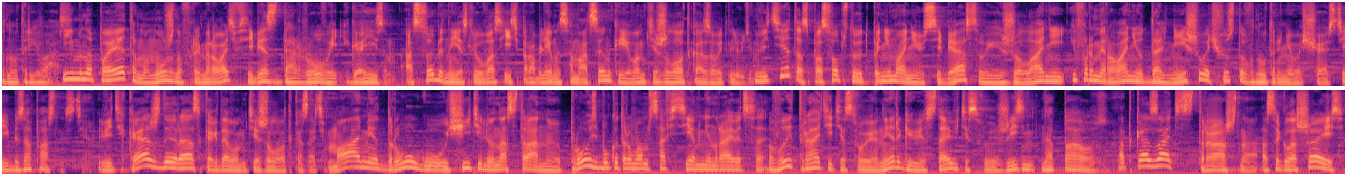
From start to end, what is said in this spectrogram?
внутри вас. Именно поэтому нужно формировать в себе здоровый эгоизм, особенно если у вас есть проблемы с самооценкой и вам тяжело отказывать людям. Ведь это способствует пониманию себя, своих желаний и формированию дальнейшего чувства внутреннего счастья и безопасности. Ведь каждый раз, когда вам тяжело отказать маме, другу, учителю на странную просьбу, которая вам совсем не нравится, вы тратите свою энергию и ставите свою жизнь на паузу. Отказать страшно, а соглашаясь,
